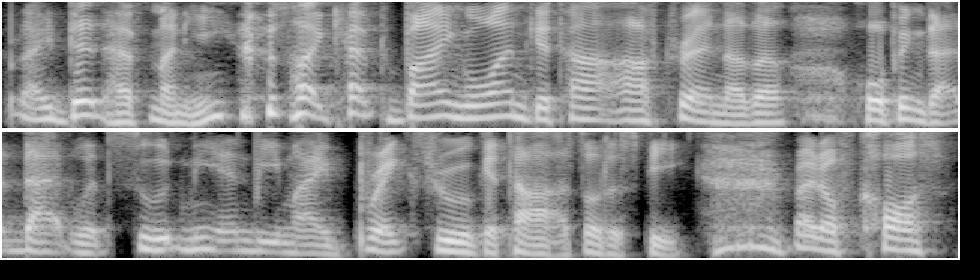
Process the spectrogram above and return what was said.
But I did have money, so I kept buying one guitar after another, hoping that that would suit me and be my breakthrough guitar, so to speak. Right, of course,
